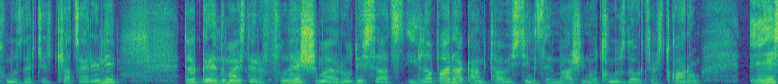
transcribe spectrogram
90 წელს ჩაწერილი. და Grandmaster Flash-მა როდესაც ილაპარაკა ამ თავის სინგლზე, მაშინ 92 წელს თქვა რომ ეს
